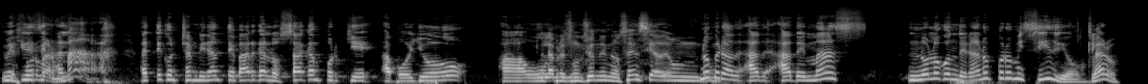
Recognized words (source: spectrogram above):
de forma armada. A este contraalmirante Vargas lo sacan porque apoyó a un... La presunción de inocencia de un... No, de un- pero ad- ad- además no lo condenaron por homicidio. Claro.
